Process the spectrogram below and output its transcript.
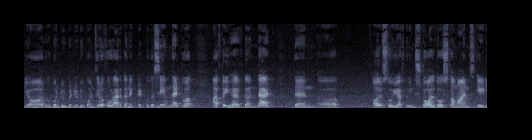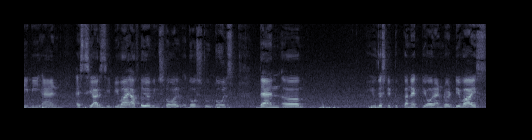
your Ubuntu 22.04 are connected to the same network. After you have done that then uh, also you have to install those commands adb and scrcpy after you have installed those two tools then uh, you just need to connect your android device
